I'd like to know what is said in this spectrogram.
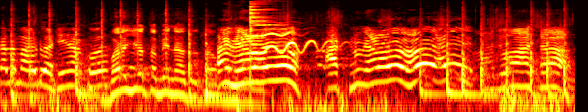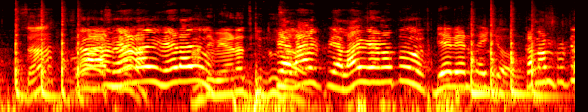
ભરાઈ ગયો તમે ના જોતા આ વેળ આવ્યો. જો આ છે. વેણ થઈ ગયો. કલમ તૂટી.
